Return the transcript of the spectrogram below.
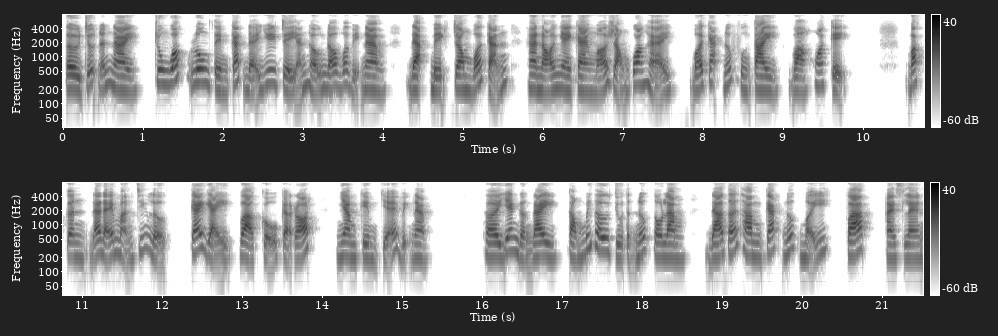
từ trước đến nay, Trung Quốc luôn tìm cách để duy trì ảnh hưởng đối với Việt Nam, đặc biệt trong bối cảnh Hà Nội ngày càng mở rộng quan hệ với các nước phương Tây và Hoa Kỳ. Bắc Kinh đã đẩy mạnh chiến lược cái gậy và củ cà rốt nhằm kiềm chế Việt Nam. Thời gian gần đây, Tổng bí thư Chủ tịch nước Tô Lâm đã tới thăm các nước Mỹ, Pháp, Iceland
